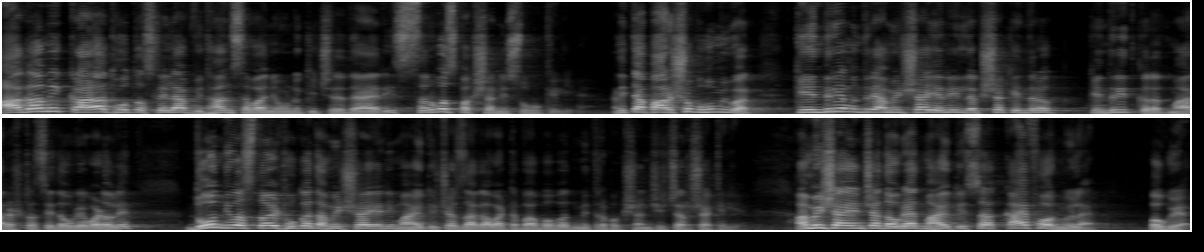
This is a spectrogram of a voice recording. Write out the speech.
आगामी काळात होत असलेल्या विधानसभा निवडणुकीची तयारी सर्वच पक्षांनी सुरू केली आहे. आणि त्या पार्श्वभूमीवर केंद्रीय मंत्री अमित शहा यांनी लक्ष केंद्र केंद्रित करत महाराष्ट्राचे दौरे वाढवलेत. दोन दिवस तळ ठोकत अमित शहा यांनी महायुतीच्या जागा वाटपाबाबत मित्रपक्षांची चर्चा केली आहे. अमित शहा यांच्या दौऱ्यात महायुतीचा काय फॉर्म्युला आहे? बघूयात.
